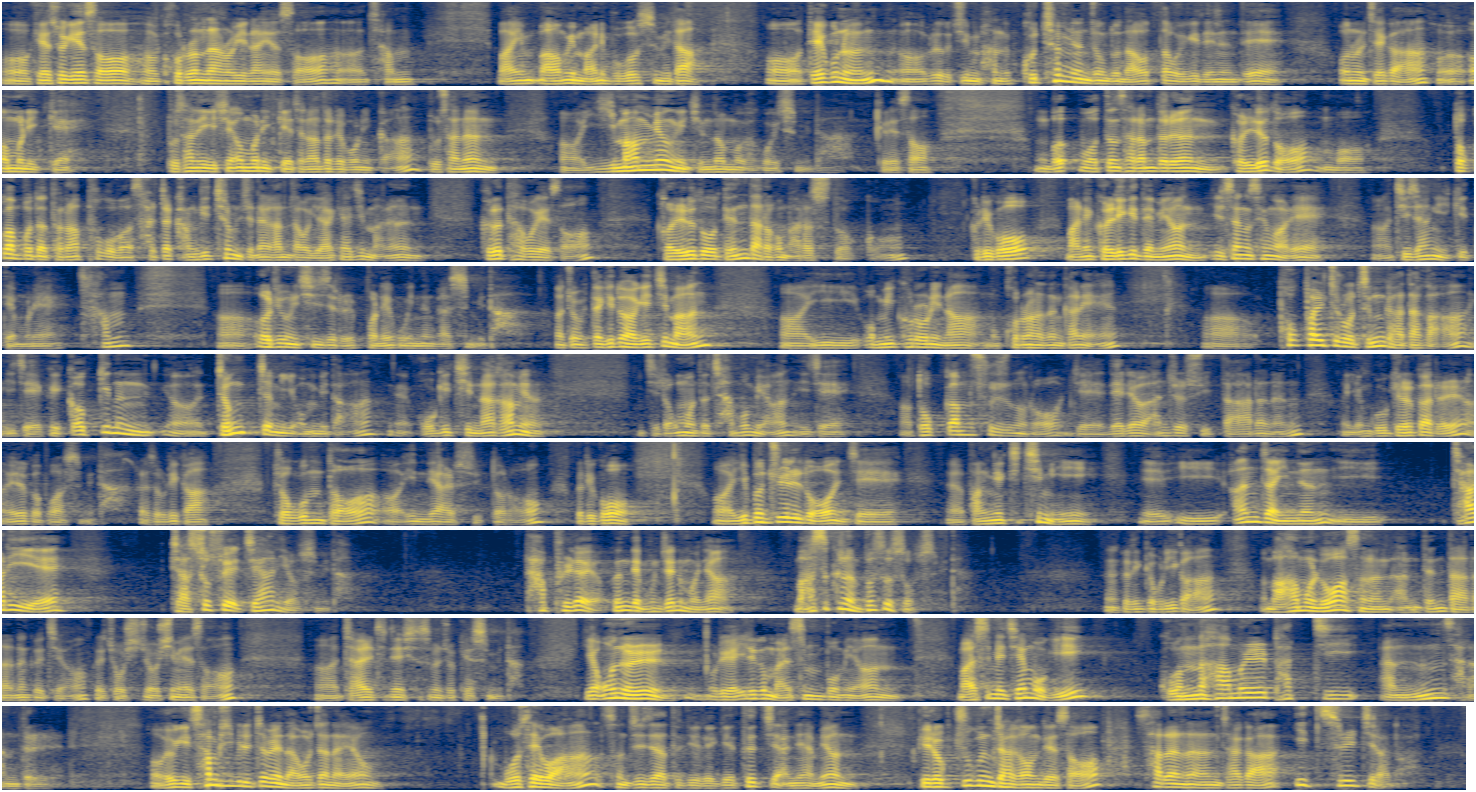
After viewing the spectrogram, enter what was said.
어, 계속해서 어, 코로나로 인하여서 어, 참 많이, 마음이 많이 무겁습니다. 어, 대구는 어, 그래도 지금 한 9천 명 정도 나왔다고 얘기 되는데 오늘 제가 어, 머니께 부산에 계신 어머니께 전화드려 보니까 부산은 어, 2만 명이 지금 넘어가고 있습니다. 그래서 뭐, 뭐 어떤 사람들은 걸려도 뭐 독감보다 덜 아프고 뭐 살짝 감기처럼 지나간다고 이야기하지만은 그렇다고 해서 걸려도 된다라고 말할 수도 없고 그리고 만약 걸리게 되면 일상생활에 어, 지장이 있기 때문에 참 어, 어려운 시절을 보내고 있는 것 같습니다. 어, 좀 이따 기도하겠지만 이 오미크론이나 뭐 코로나든 간에 폭발적으로 증가하다가 이제 그 꺾이는 정점이 옵니다. 고기 예, 지나가면 이제 조금만 더 참으면 이제 독감 수준으로 이제 내려앉을 수 있다라는 연구 결과를 읽어보았습니다. 그래서 우리가 조금 더 어, 인내할 수 있도록 그리고 어, 이번 주일도 이제 어, 방역 지침이 예, 이 앉아 있는 이 자리에 자수수에 제한이 없습니다. 다 풀려요. 그런데 문제는 뭐냐? 마스크는 벗을 수 없습니다. 그러니까 우리가 마음을 놓아서는 안 된다라는 거죠. 조심조심해서 잘 지내셨으면 좋겠습니다. 오늘 우리가 읽은 말씀을 보면 말씀의 제목이 권함을 받지 않는 사람들. 어, 여기 31점에 나오잖아요. 모세와 선지자들에게 듣지 아니하면 비록 죽은 자 가운데서 살아나는 자가 있을지라도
